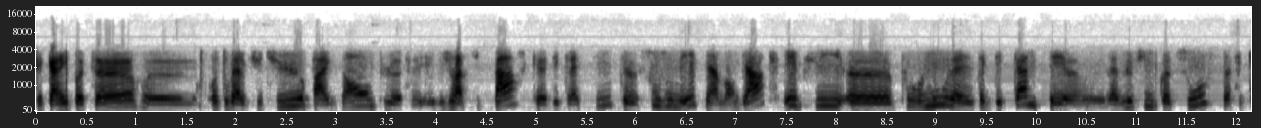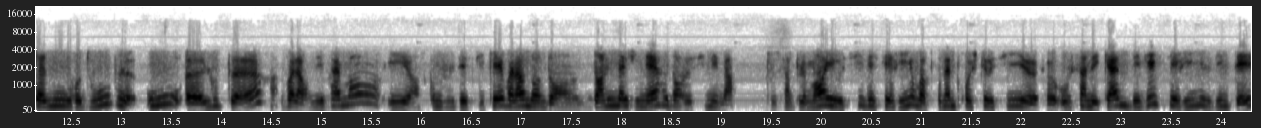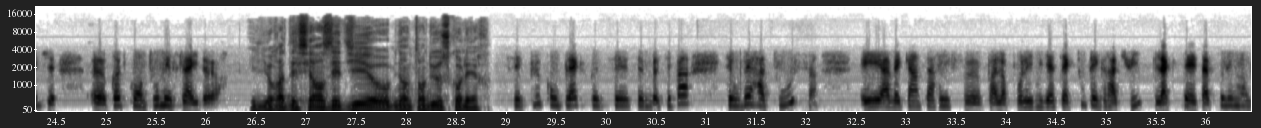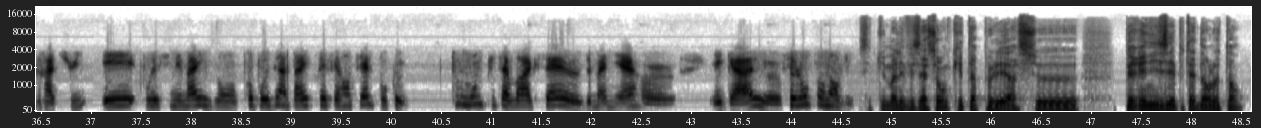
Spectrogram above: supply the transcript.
donc Harry Potter, euh, Retour vers le futur, par exemple, Jurassic Park, des classiques, Suzume, c'est un manga. Et puis, euh, pour nous, la tech des Cannes, c'est euh, le film Code Source, Camille Redouble ou euh, Looper. Voilà, on est vraiment, et comme je vous expliquais, voilà, dans, l'imaginaire et dans le cinéma tout simplement, et aussi des séries. On va même projeter aussi euh, au sein des Cannes des vieilles séries vintage, euh, Code Quantum et Slider. Il y aura des séances dédiées, bien entendu, aux scolaires c'est plus complexe que c'est pas c'est ouvert à tous et avec un tarif alors pour les médiathèques tout est gratuit l'accès est absolument gratuit et pour le cinéma ils ont proposé un tarif préférentiel pour que tout le monde puisse avoir accès de manière euh, égale selon son envie. C'est une manifestation qui est appelée à se pérenniser peut-être dans le temps?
